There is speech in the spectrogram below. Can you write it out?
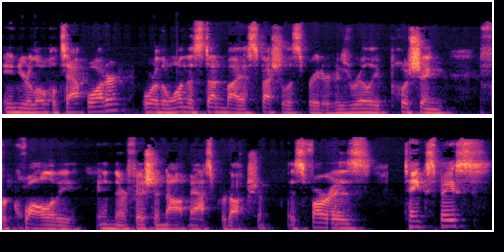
in your local tap water, or the one that's done by a specialist breeder who's really pushing for quality in their fish and not mass production. As far as tank space,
